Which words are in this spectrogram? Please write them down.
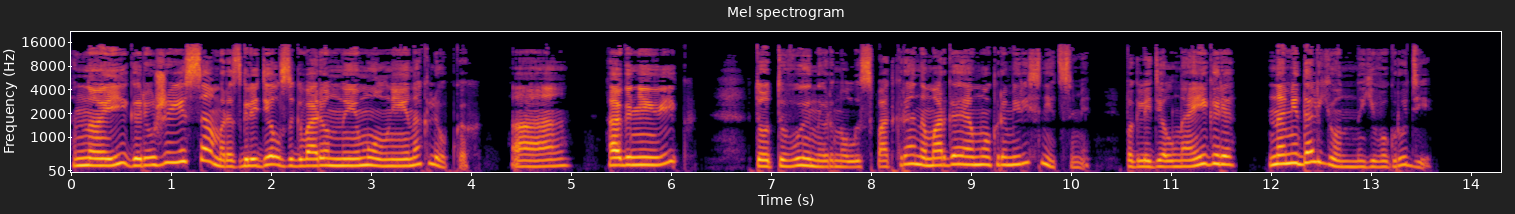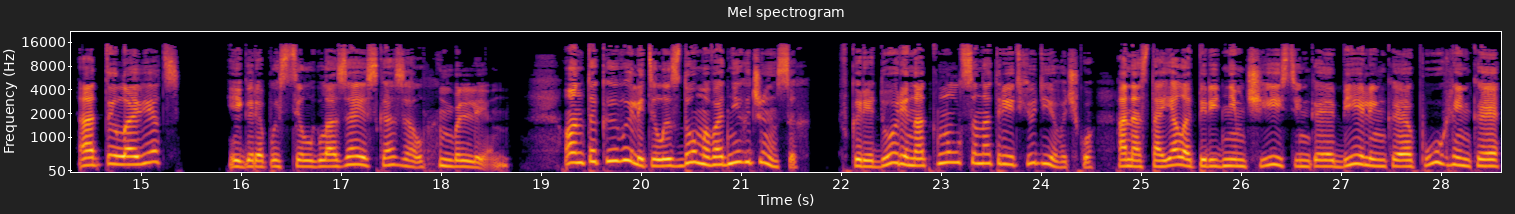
Но Игорь уже и сам разглядел заговоренные молнии на клепках. «А, огневик?» Тот вынырнул из-под крана, моргая мокрыми ресницами. Поглядел на Игоря, на медальон на его груди. «А ты ловец?» Игорь опустил глаза и сказал, «Блин». Он так и вылетел из дома в одних джинсах. В коридоре наткнулся на третью девочку. Она стояла перед ним чистенькая, беленькая, пухленькая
